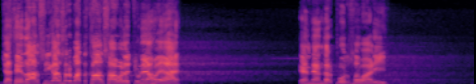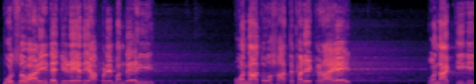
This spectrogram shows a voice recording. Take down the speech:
ਜਥੇਦਾਰ ਸੀਗਾ ਸਰਬੱਤ ਖਾਲਸਾ ਵਾਲੇ ਚੁਣਿਆ ਹੋਇਆ ਹੈ। ਇਹਦੇ ਅੰਦਰ ਪੁਲਿਸ ਵਾੜੀ। ਪੁਲਿਸ ਵਾੜੀ ਤੇ ਜਿਹੜੇ ਇਹਦੇ ਆਪਣੇ ਬੰਦੇ ਸੀ ਉਹਨਾਂ ਤੋਂ ਹੱਥ ਖੜੇ ਕਰਾਏ। ਉਹਨਾਂ ਕੀ ਕੀ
